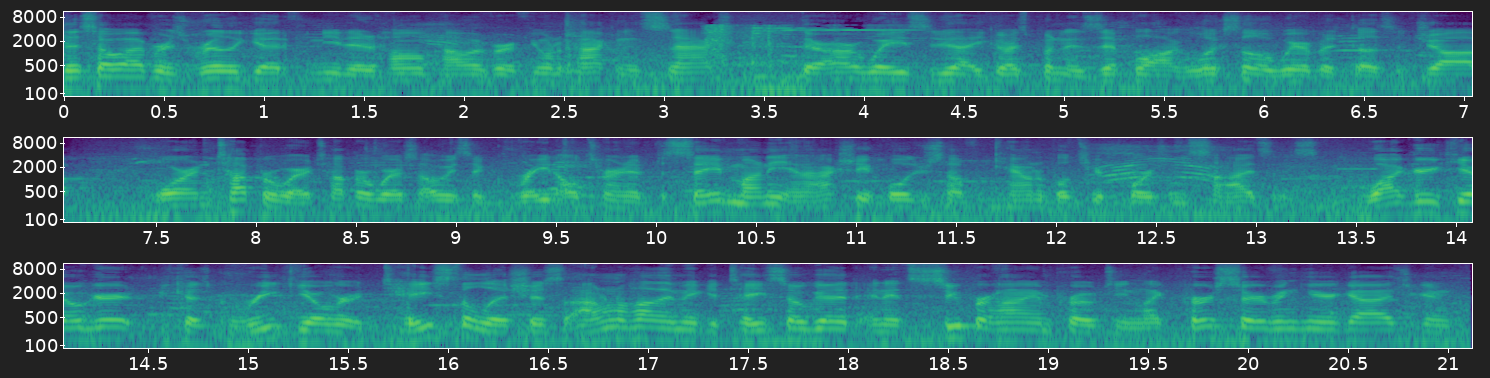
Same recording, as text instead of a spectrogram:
This, however, is really good if you need it at home. However, if you want to pack it in snacks, there are ways to do that. You can always put it in a Ziploc. It looks a little weird, but it does the job or in Tupperware. Tupperware is always a great alternative to save money and actually hold yourself accountable to your portion sizes. Why Greek yogurt? Because Greek yogurt tastes delicious. I don't know how they make it taste so good and it's super high in protein. Like per serving here guys, you're getting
